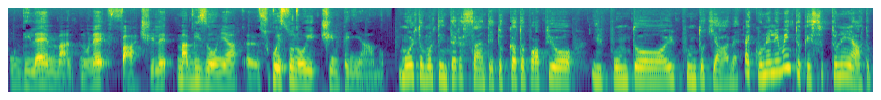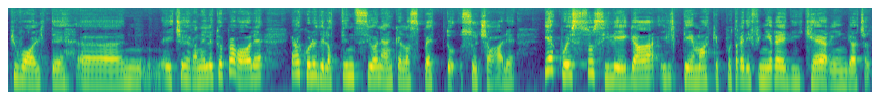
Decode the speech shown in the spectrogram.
un dilemma, non è facile, ma bisogna, eh, su questo noi ci impegniamo. Molto molto interessante, hai toccato proprio il punto, il punto chiave. Ecco, un elemento che hai sottolineato più volte eh, e c'era nelle tue parole era quello dell'attenzione anche all'aspetto sociale. E a questo si lega il tema che potrei definire di caring, cioè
